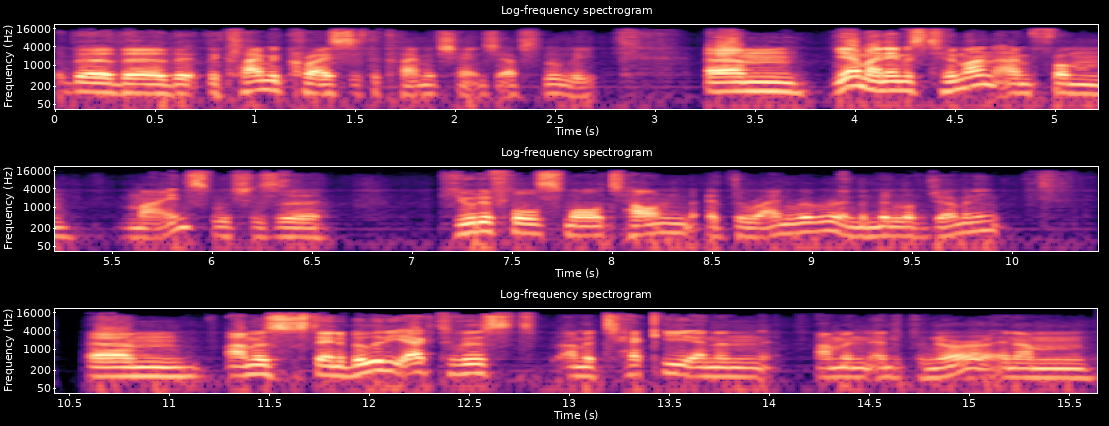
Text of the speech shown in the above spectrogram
the, the, the, the, climate crisis, the climate change. Absolutely. Um, yeah, my name is Tilman. I'm from Mainz, which is a beautiful small town at the Rhine River in the middle of Germany. Um, I'm a sustainability activist. I'm a techie and an, I'm an entrepreneur, and I'm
